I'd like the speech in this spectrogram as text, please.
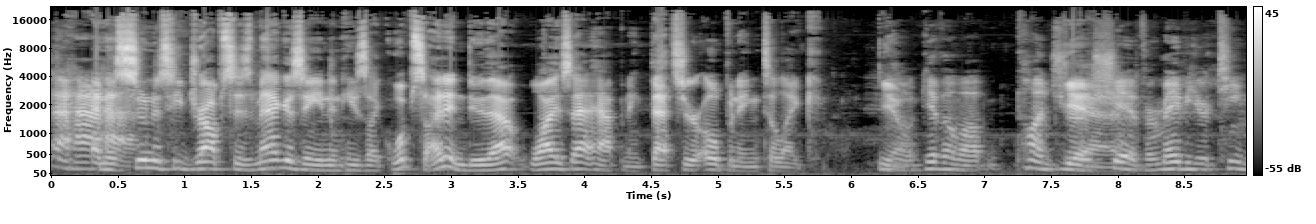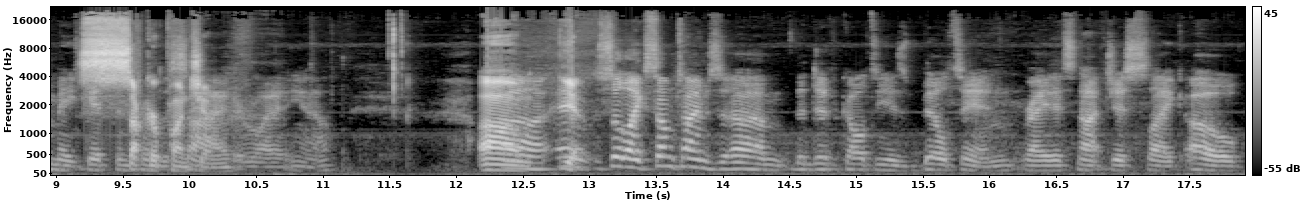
And as soon as he drops his magazine and he's like, "Whoops, I didn't do that. Why is that happening?" That's your opening to like, you know, give him a punch or a shiv, or maybe your teammate gets him Sucker from the punch him. or what, you know. um, uh, and yeah, So like sometimes um, the difficulty is built in, right? It's not just like oh,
